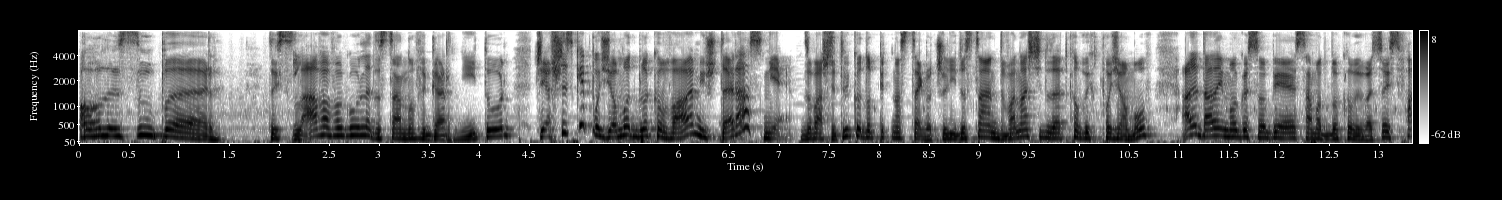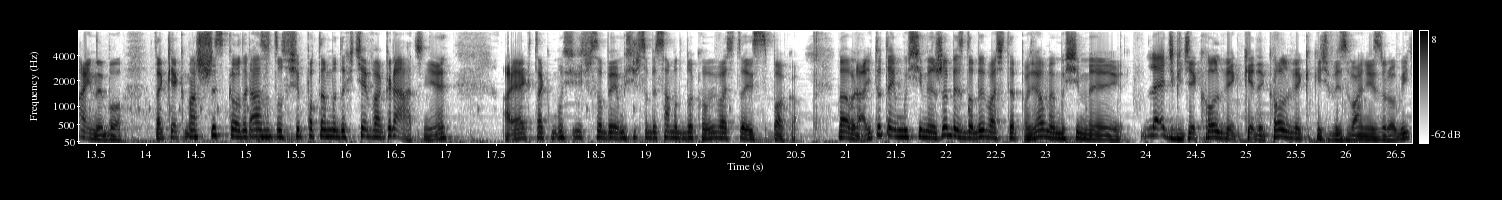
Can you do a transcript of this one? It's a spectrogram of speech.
Ale super! To jest lawa w ogóle? Dostałem nowy garnitur? Czy ja wszystkie poziomy odblokowałem już teraz? Nie. Zobaczcie, tylko do 15, czyli dostałem 12 dodatkowych poziomów, ale dalej mogę sobie sam odblokowywać. To jest fajne, bo tak jak masz wszystko od razu, to się potem będę chciała grać, nie? A jak tak musisz sobie, musisz sobie sam odblokowywać, to jest spoko. Dobra, i tutaj musimy, żeby zdobywać te poziomy, musimy leć gdziekolwiek, kiedykolwiek, jakieś wyzwanie zrobić.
